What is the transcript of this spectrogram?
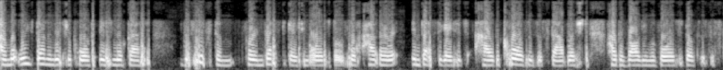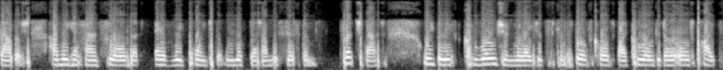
And what we've done in this report is look at the system for investigating oil spills, so how they're investigated, how the cause is established, how the volume of oil spills is established, and we have found flaws at every point that we looked at on the system. Such that we believe corrosion-related spills caused by corroded or old pipes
